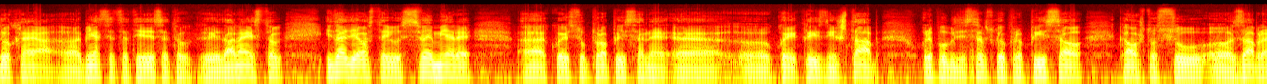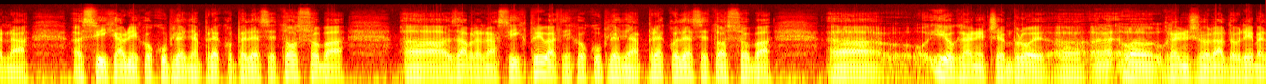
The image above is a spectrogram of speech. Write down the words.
do kraja e, mjeseca 30.11. i dalje ostaju sve mjere e, koje su propisane, e, e, koje je krizni štab u Republike Srpskoj propisao, kao što su zabrana svih javnih okupljanja preko 50 osoba, zabrana svih privatnih okupljanja preko 10 osoba i ograničen broj, ograničeno radno vrijeme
